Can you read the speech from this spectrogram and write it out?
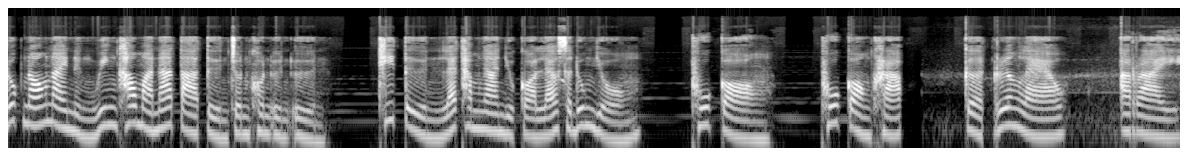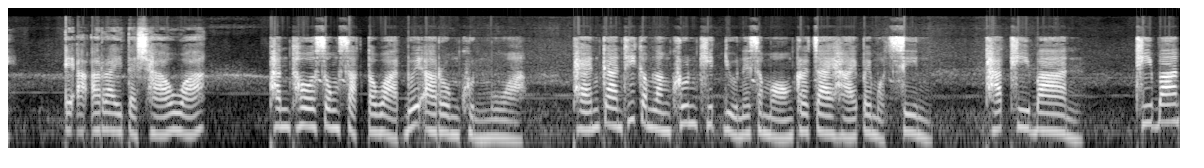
ลูกน้องนายหนึ่งวิ่งเข้ามาหน้าตาตื่นจนคนอื่นๆ ที่ตื่นและทำงานอยู่ก่อนแล้วสะดุ้งโยง ผู้กอง ผู้กองครับ เกิดเรื่องแล้ว อะไร เอะอะอะไรแต่เช้าวะ พันโททรงศักดิ์ตวาดด้วยอารมณ์ขุนมัว แผนการที่กำลังครุ่นคิดอยู่ในสมองกระจายหายไปหมดสิน้น ทัดที่บ้าน ที่บ้าน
